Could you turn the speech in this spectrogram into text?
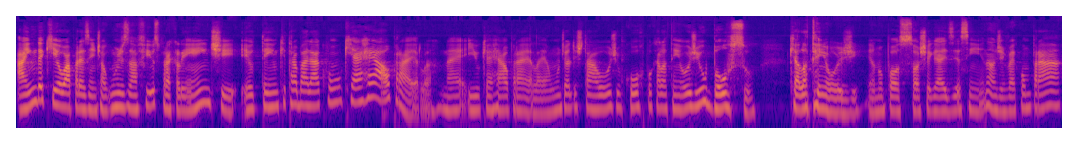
Ainda que eu apresente alguns desafios para a cliente, eu tenho que trabalhar com o que é real para ela, né? E o que é real para ela é onde ela está hoje, o corpo que ela tem hoje e o bolso que ela tem hoje. Eu não posso só chegar e dizer assim, não, a gente vai comprar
